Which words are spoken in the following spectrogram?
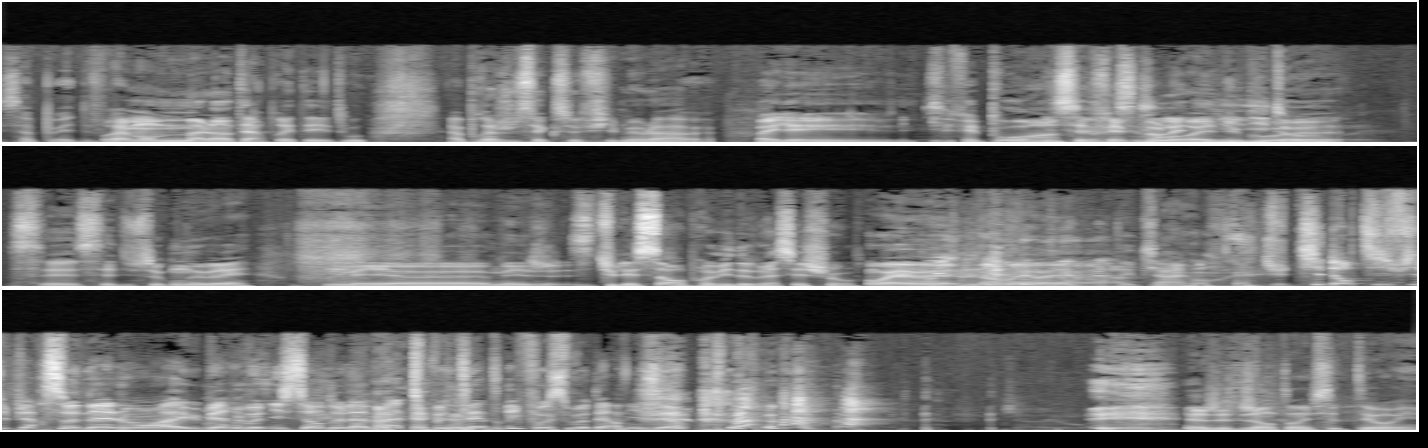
ça peut être vraiment mal interprété et tout après je sais que ce film là Bah, il est, c'est fait pour. Hein. il s'est C'est- fait pour et du coup euh, c'est c'est du second degré. Mais euh, mais je- Si tu les sors au premier degré, c'est chaud. ouais ouais. Non mais ouais. Carrément. Si tu t'identifies personnellement à Hubert Bonisseur de la batte, peut-être il faut se moderniser un peu. j'ai déjà entendu cette théorie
